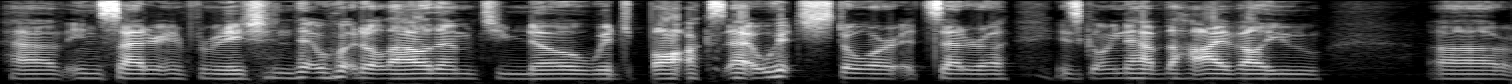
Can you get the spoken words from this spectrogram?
have insider information that would allow them to know which box at which store, etc., is going to have the high value uh,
